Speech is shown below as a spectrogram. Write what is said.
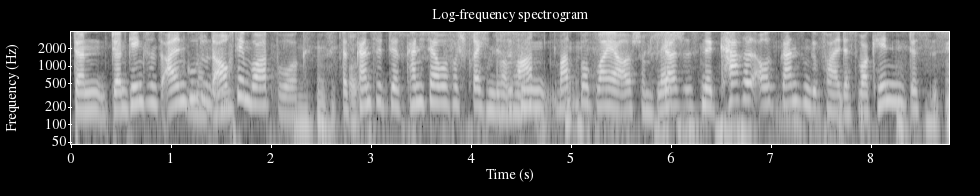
dann, dann ging es uns allen gut und auch dem Wartburg. Das kannst du, das kann ich dir aber versprechen. Das ist ein, Wart- Wartburg war ja auch schon Blech. das ist eine Karre aus Ganzen gefallen. Das war kein, das ist,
